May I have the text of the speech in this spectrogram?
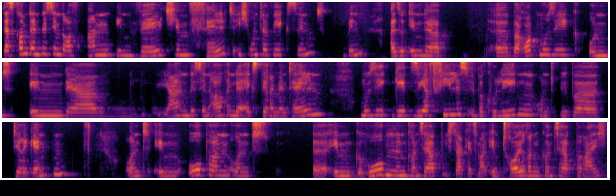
das kommt ein bisschen darauf an, in welchem Feld ich unterwegs sind, bin. Also in der äh, Barockmusik und in der, ja, ein bisschen auch in der experimentellen Musik geht sehr vieles über Kollegen und über Dirigenten. Und im Opern- und äh, im gehobenen Konzert, ich sage jetzt mal im teuren Konzertbereich,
